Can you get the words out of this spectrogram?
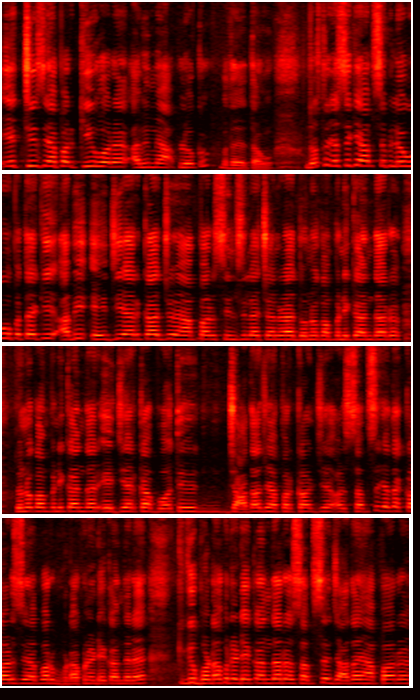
एक चीज़ यहाँ पर क्यों हो रहा है, अभी मैं आप लोगों को बता देता हूँ। दोस्तों, जैसे कि आप सभी लोगों को पता है कि अभी AGR का जो यहाँ पर सिलसिला चल रहा है दोनों कंपनी के अंदर, दोनों कंपनी के अंदर AGR का बहुत ही ज़्यादा जो पर कर्ज है और सबसे ज़्यादा कर्ज यहाँ पर वोडाफोन इंडिया के अंदर है। क्योंकि वोडाफोन इंडिया के अंदर सबसे ज़्यादा यहाँ पर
